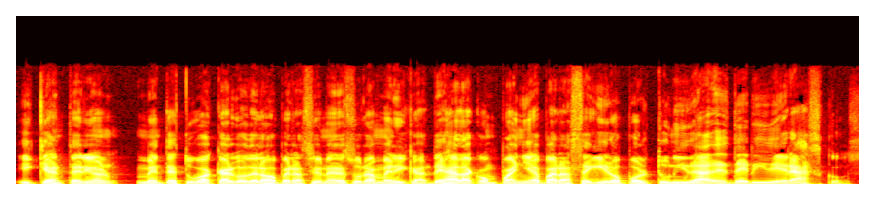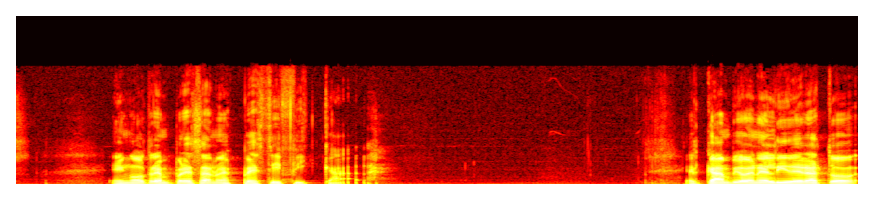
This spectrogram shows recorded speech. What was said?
y que anteriormente estuvo a cargo de las operaciones de Sudamérica, deja la compañía para seguir oportunidades de liderazgos en otra empresa no especificada. El cambio en el liderazgo,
